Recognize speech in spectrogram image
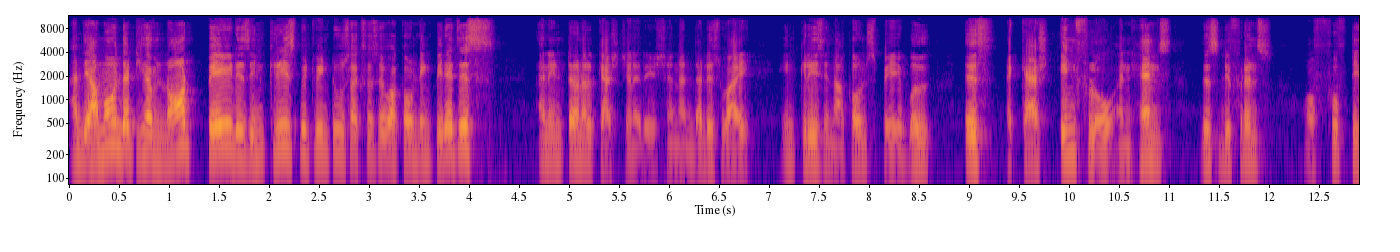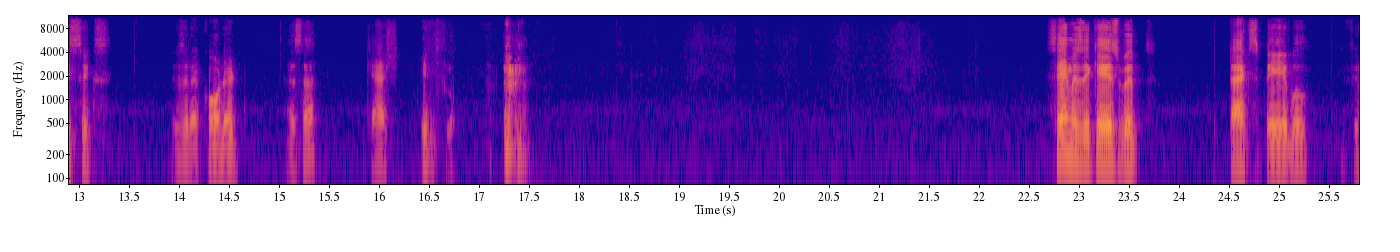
and the amount that you have not paid is increased between two successive accounting periods is an internal cash generation and that is why increase in accounts payable is a cash inflow and hence this difference of 56 is recorded as a cash inflow. Same is the case with tax payable. If you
